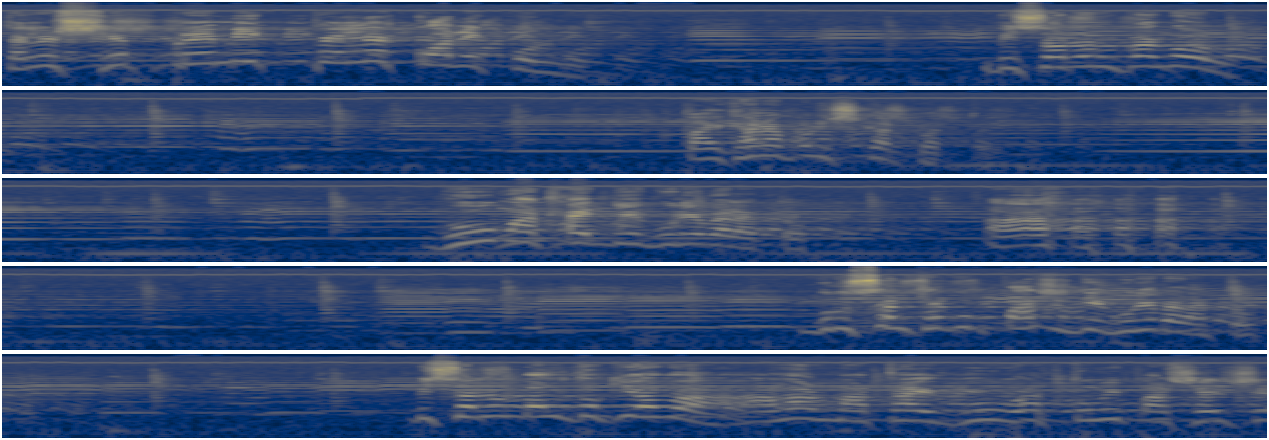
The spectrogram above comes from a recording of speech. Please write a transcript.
তাহলে সে প্রেমিক পেলে করে করল বিচরণ পাগল। পায়খানা পরিষ্কার করত ঘু মাথায় দিয়ে ঘুরে বেড়াতো। আহা! গুরুস্থান ঠাকুর পাশ দিয়ে ঘুরে বেড়াতো। বিচরণ বলতো কি হবা আমার মাথায় ঘু আর তুমি পাশে এসে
